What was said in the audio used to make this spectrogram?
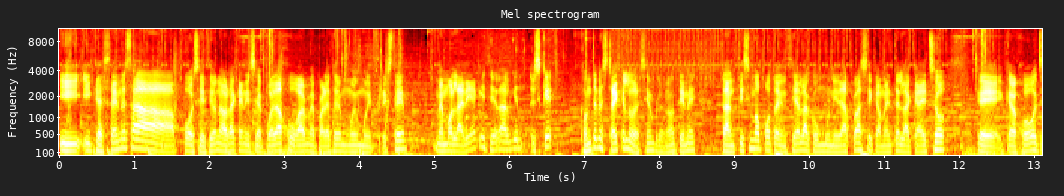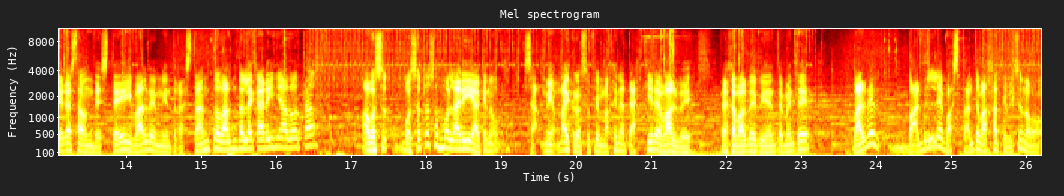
Y, que esté en esa posición ahora que ni se pueda jugar me parece muy muy triste. Me molaría que hiciera alguien... Es que Counter-Strike es lo de siempre, ¿no? Tiene tantísimo potencial la comunidad básicamente la que ha hecho que, el juego llegue hasta donde esté y Valve mientras tanto dándole cariño a Dota. A vosotros os molaría que no. O sea, Microsoft, imagínate, adquiere Valve. Pero es que Valve, evidentemente. Valve vale bastante baja Activision o.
